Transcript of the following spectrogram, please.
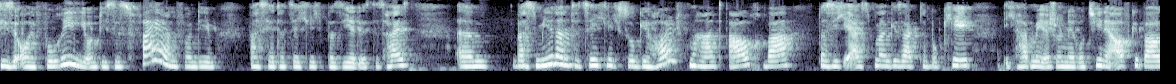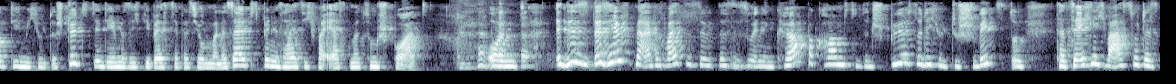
diese Euphorie und dieses Feiern von dem, was hier tatsächlich passiert ist. Das heißt, ähm, was mir dann tatsächlich so geholfen hat, auch war, dass ich erstmal gesagt habe, okay, ich habe mir ja schon eine Routine aufgebaut, die mich unterstützt, indem dass ich die beste Version meiner selbst bin. Das heißt, ich war erstmal zum Sport. Und das, das hilft mir einfach, weißt du, dass du so in den Körper kommst und dann spürst du dich und du schwitzt. Und tatsächlich war es so, dass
